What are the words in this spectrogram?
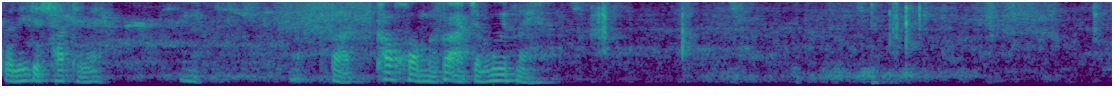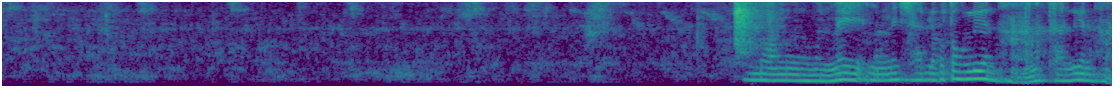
ตัวนี้จะชัดเห็นไหมอืมแต่เข้าคอมมันก็อาจจะมืดหน่อย บางมือมันไม่ มันไม่ชัดเราก็ต้องเลื่อนหานะคะ เลื่อนหา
